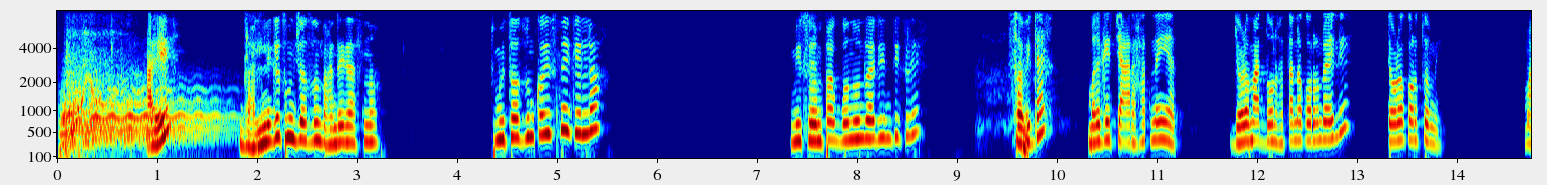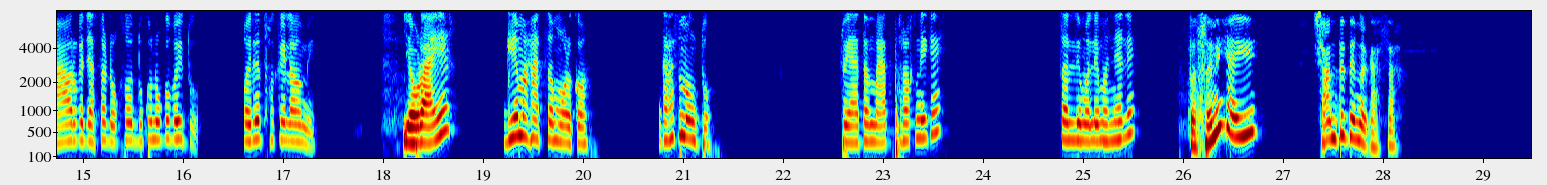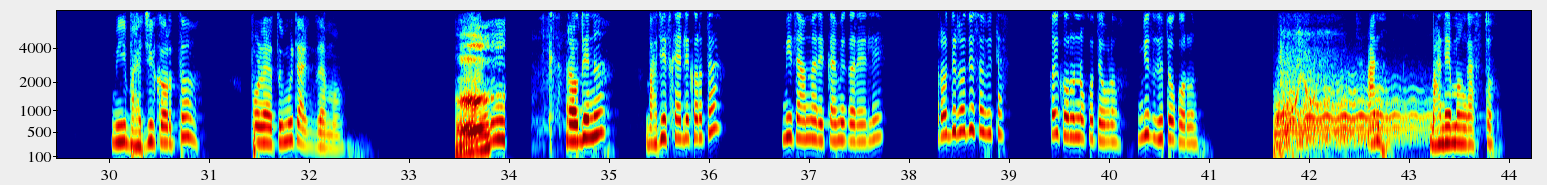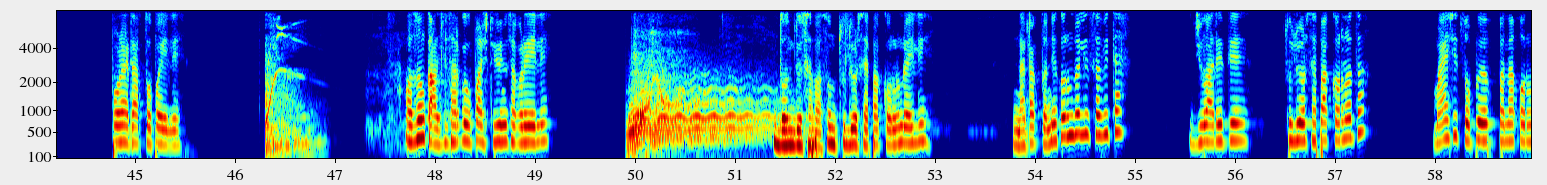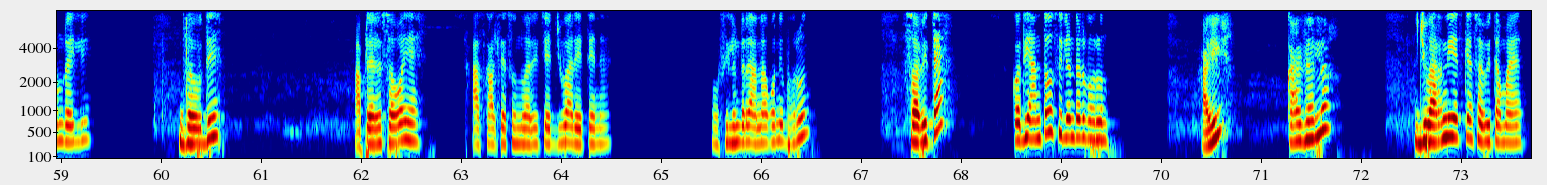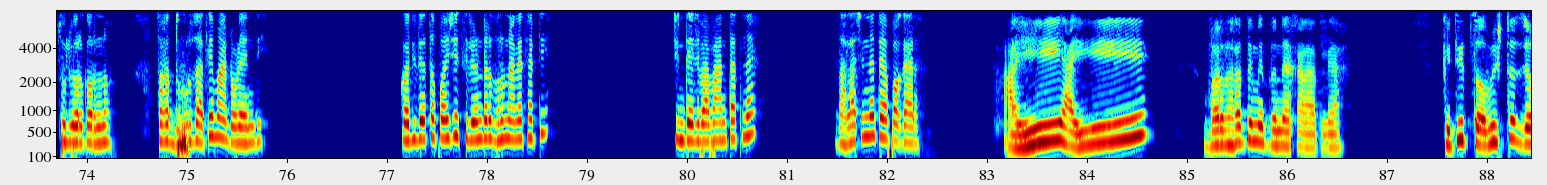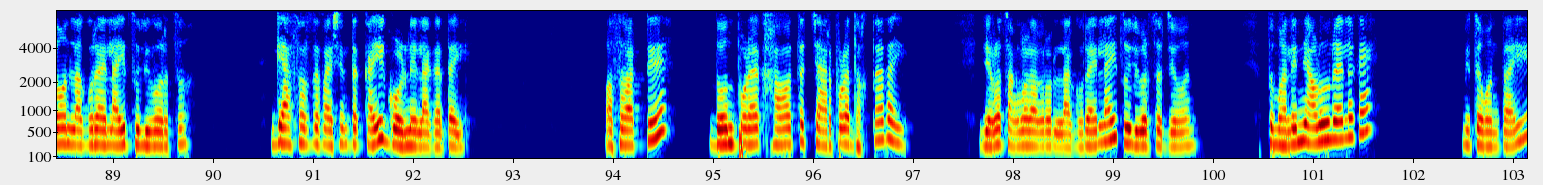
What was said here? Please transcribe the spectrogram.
आहे? झाले नाही का तुमच्या अजून भांडे घासणं? तुम्ही तर अजून काहीच नाही केलं. मी स्वयंपाक बनवून राहिली ना तिकडे. सविता मला काही चार हात नाही आहेत. जेवढं माझ्या दोन हातानं करून राहिली तेवढं करतो मी. माझ्यावर काही जास्त डोकं दुखू नको बाई तू. पहिले थके लाव मी. एवढं आहे? घे मग हातचं मळकं. घास मग तू. ते आता मॅथ फरक नाही काय? चालली मला म्हणाले. तसं नाही काही शांततेनं घासा. मी भाजी करतो पोळ्या तुम्ही टाक जा मग. राहू दे ना भाजीच काय करता? मी जाणार रिकामी करायला. राहू दे राहू दे सविता काही करू नको तेवढं मीच घेतो करून. आण भांडे मग घासतो. पोळ्या टाकतो पहिले. अजून कालच्या सारखं उपास ठेवीन सगळे येले. दोन दिवसापासून चुलीवर स्वयंपाक करून राहिली. नाटक तर नाही करून राहिली सविता? जीवार येते चुलीवर स्वयंपाक करणं तर? मायाशी चोपडेपणा करून राहिली. जाऊ दे. आपल्याला सवय आहे. आजकालच्या सुनवारीच्या जीवार येते ना. मग सिलेंडर आणा कोणी भरून. सविता कधी आणतो सिलेंडर भरून? आई काय झालं? जीवार नाही येत काय सविता माया? चुलीवर करणं. सगळं धूर जाते माझ्या डोळ्यांनी. कधी देतो पैसे सिलेंडर भरून आणण्यासाठी? चिंतेचे बाबा आणतात ना. झालाच ना त्या पगार. आई आई बरं झालं तुम्ही जुन्या काळातल्या. किती चविष्ट जेवण लागू राहिलं आई चुलीवरचं. गॅसवरचं पैसे तर काही गोड नाही लागत आहे असं वाटते दोन पोळ्या खावा तर चार पोळ्या धकतात आई एवढं चांगलं लागू लागू राहिलं आहे चुलीवरचं जेवण. तुम्हाला नाही आवडून राहिलं काय? मी तर म्हणतो आई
